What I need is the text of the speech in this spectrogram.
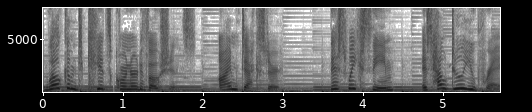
Welcome to Kids Corner Devotions. I'm Dexter. This week's theme is How Do You Pray?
